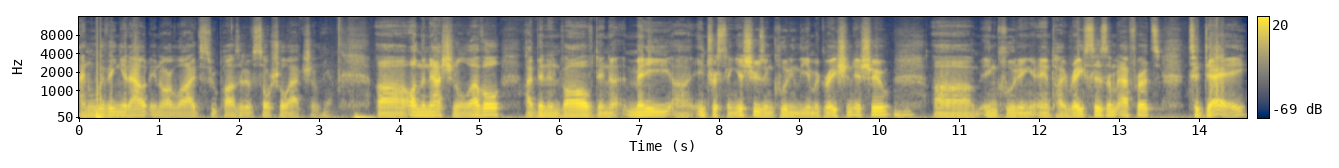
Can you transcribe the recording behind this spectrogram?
and living it out in our lives through positive social action. Uh, on the national level, I've been involved in uh, many uh, interesting issues, including the immigration issue, um, including anti racism efforts. Today,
